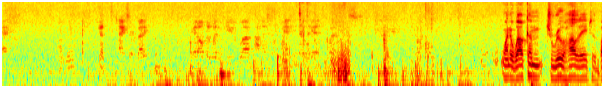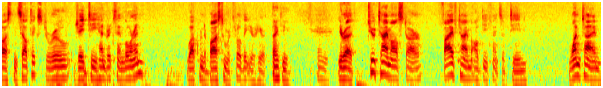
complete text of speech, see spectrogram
Okay. Good. Thanks, everybody. We'll get open with a few uh, comments from Nick, and then we'll get into questions. Want to welcome Jrue Holiday to the Boston Celtics. Jrue, JT Hendrix, and Lauren, welcome to Boston. We're thrilled that you're here. Thank you. Thank you. You're a two-time All-Star, five-time All-Defensive Team, one-time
